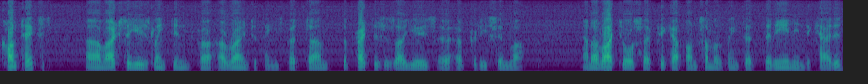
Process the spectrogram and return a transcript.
context. Um, I actually use LinkedIn for a range of things, but um, the practices I use are, are, pretty similar. And I'd like to also pick up on some of the things that, that Ian indicated.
